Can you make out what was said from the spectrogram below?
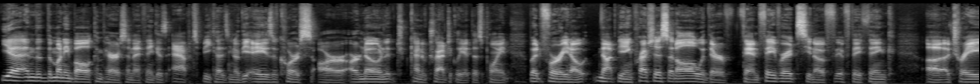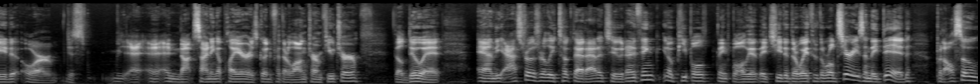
Yeah, and the, the Moneyball comparison I think is apt because you know the A's of course are are known kind of tragically at this point, but for you know not being precious at all with their fan favorites, you know if if they think uh, a trade or just and not signing a player is good for their long term future, they'll do it. And the Astros really took that attitude. And I think, you know, people think, well, they, they cheated their way through the World Series, and they did, but also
